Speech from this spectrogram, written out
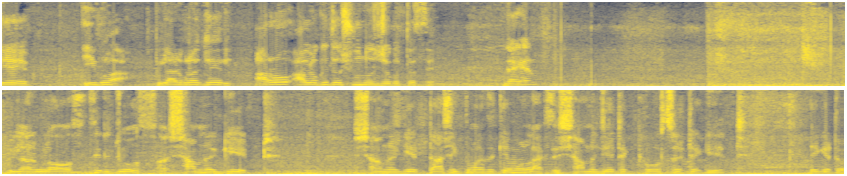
যে ইগুলা পিলারগুলো যে আরও আলোকিত সৌন্দর্য করতেছে। দেখেন। পিলারগুলো অস্থির জোস আর সামনের গেট সামনের গেটটা আসি তোমাদের কেমন লাগছে? সামনে যে এটা কোর্সের একটা গেট এই গেটটা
